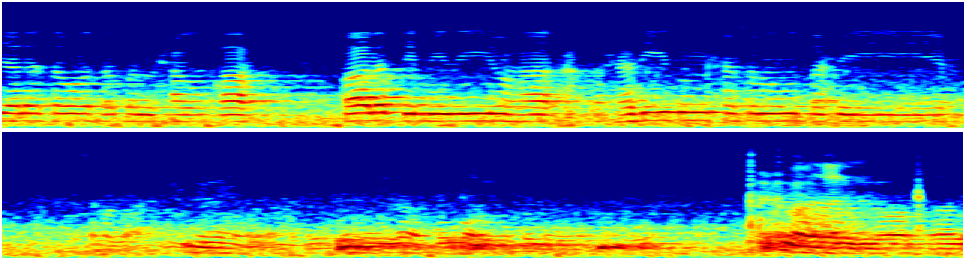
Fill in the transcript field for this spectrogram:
جلس وسط الحلقة. قال الترمذي حديث حسن صحيح. صلى الله عليه وسلم. وعلى آله وأصحابه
